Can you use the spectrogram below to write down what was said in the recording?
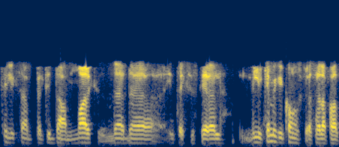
till exempel till Danmark, där det inte existerar lika mycket konstgräs i alla fall.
